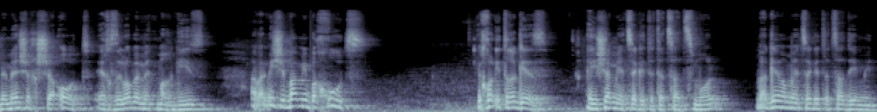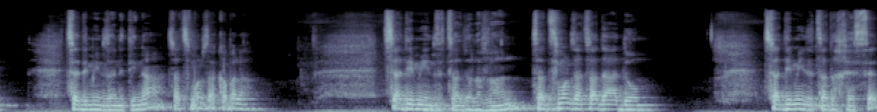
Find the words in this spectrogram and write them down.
במשך שעות איך זה לא באמת מרגיז, אבל מי שבא מבחוץ יכול להתרגז. האישה מייצגת את הצד שמאל, והגבר מייצג את הצד ימין. צד ימין זה הנתינה, צד שמאל זה הקבלה. צד ימין זה צד הלבן, צד שמאל זה הצד האדום. צד ימין זה צד החסד,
